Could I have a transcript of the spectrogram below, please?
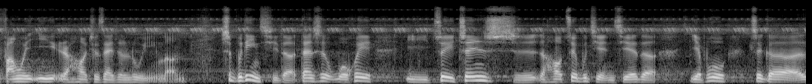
防蚊衣，然后就在这露营了。是不定期的，但是我会以最真实，然后最不剪接的，也不这个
